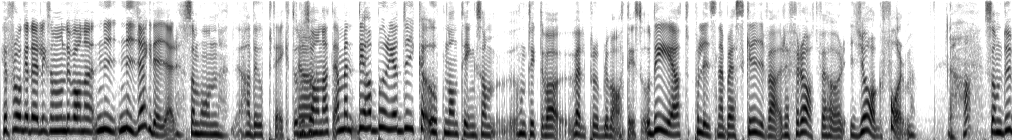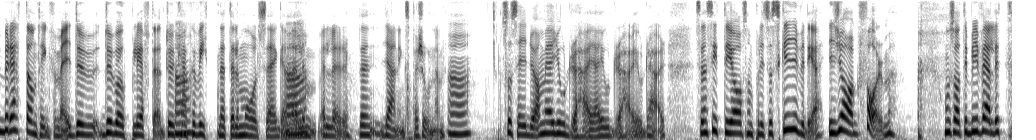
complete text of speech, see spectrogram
Jag frågade liksom om det var några ny, nya grejer som hon hade upptäckt och då Ja. sa hon att ja, men det har börjat dyka upp någonting som hon tyckte var väldigt problematiskt och det är att poliserna börjar skriva referatförhör i jag-form. Jaha. Så om du berättar någonting för mig, du, du har upplevt det, du är Ja. kanske vittnet eller målsägaren eller, eller den gärningspersonen. Så säger du, ja men jag gjorde det här, jag gjorde det här, jag gjorde det här. Sen sitter jag som polis och skriver det i jag-form. Hon sa att det blir väldigt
